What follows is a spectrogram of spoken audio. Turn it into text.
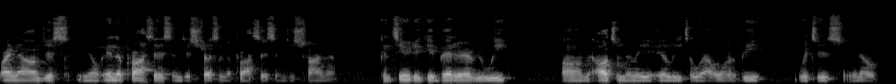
right now I'm just, you know, in the process and just trusting the process and just trying to continue to get better every week. Um, ultimately, it'll lead to where I want to be, which is, you know,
